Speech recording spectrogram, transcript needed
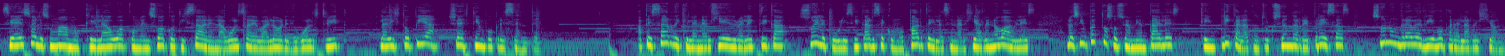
Si a eso le sumamos que el agua comenzó a cotizar en la bolsa de valores de Wall Street, la distopía ya es tiempo presente. A pesar de que la energía hidroeléctrica suele publicitarse como parte de las energías renovables, los impactos socioambientales que implica la construcción de represas son un grave riesgo para la región,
